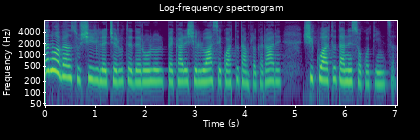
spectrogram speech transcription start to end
dar nu avea însușirile cerute de rolul pe care și-l luase cu atâta înflăcărare și cu atâta nesocotință.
